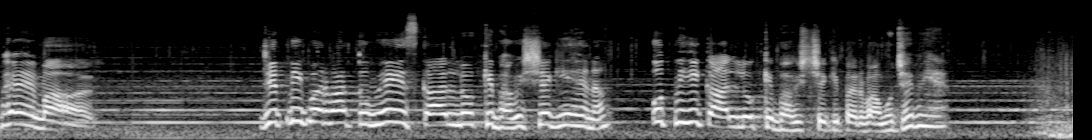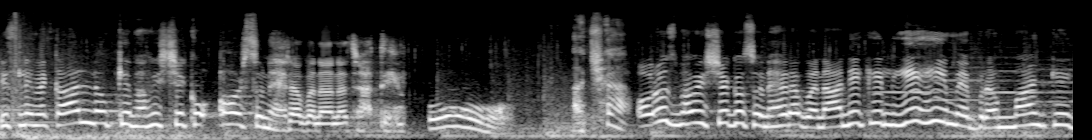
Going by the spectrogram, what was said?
भैमार जितनी परवाह तुम्हें इस काल लोक के भविष्य की है ना उतनी ही काल लोक के भविष्य की परवाह मुझे भी है। इसलिए मैं काल लोक के भविष्य को और सुनहरा बनाना चाहती हूँ। ओ! अच्छा। और उस भविष्य को सुनहरा बनाने के लिए ही मैं ब्रह्मांड के एक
